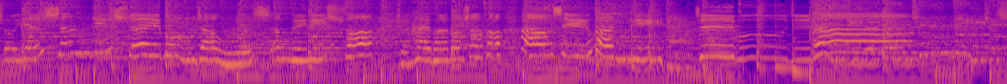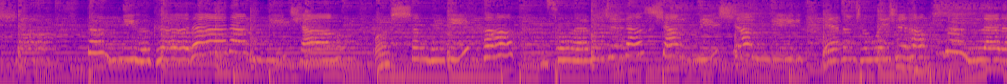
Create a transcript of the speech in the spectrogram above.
说夜深你睡不着，我想对你说，却害怕都说错。好喜欢你，知不知道？当你喝可乐，当你吵，我想对你好，你从来不知道，想你想你也能成为嗜好。啦啦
